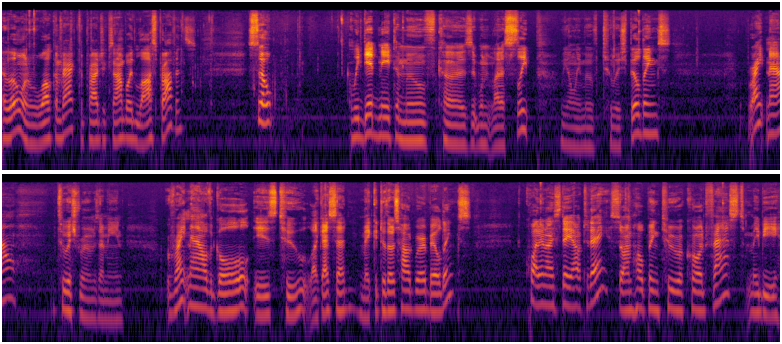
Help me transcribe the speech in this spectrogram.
Hello and welcome back to Project Zomboid Lost Province. So, we did need to move because it wouldn't let us sleep. We only moved two-ish buildings. Right now, two-ish rooms, I mean. Right now, the goal is to, like I said, make it to those hardware buildings. Quite a nice day out today, so I'm hoping to record fast, maybe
